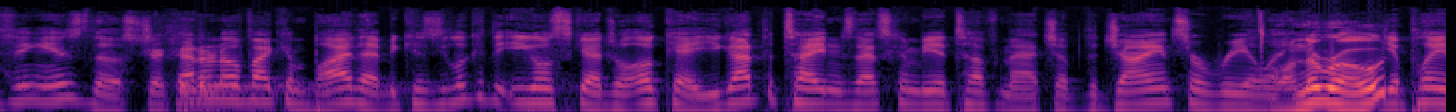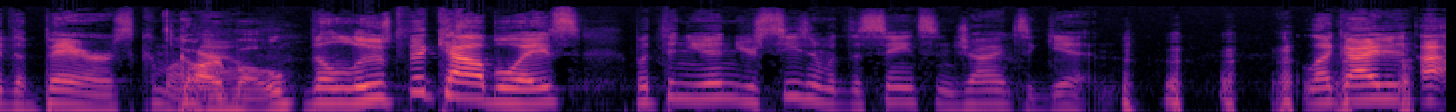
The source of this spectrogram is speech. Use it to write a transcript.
thing is, though, Strick, I don't know if I can buy that because you look at the Eagles' schedule. Okay, you got the Titans. That's going to be a tough matchup. The Giants are reeling On the road. You play the Bears. Come on, Garbo. now. They'll lose to the Cowboys, but then you end your season with the Saints and Giants again. like I, I,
